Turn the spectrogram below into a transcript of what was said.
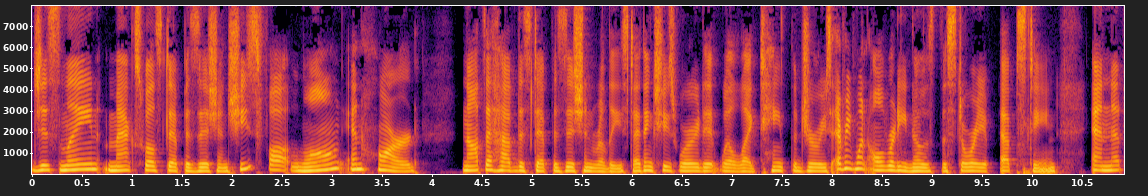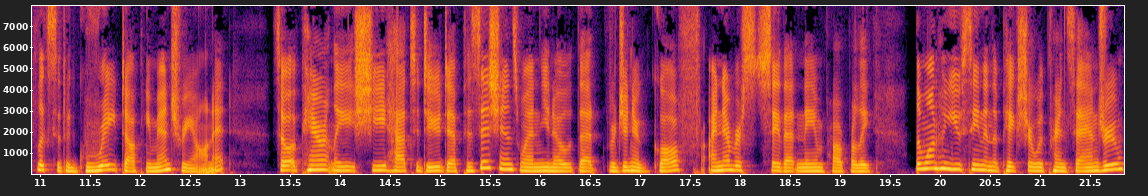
Ghislaine Maxwell's deposition. She's fought long and hard not to have this deposition released. I think she's worried it will like taint the juries. Everyone already knows the story of Epstein, and Netflix did a great documentary on it. So apparently she had to do depositions when, you know, that Virginia Goff, I never say that name properly, the one who you've seen in the picture with Prince Andrew,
